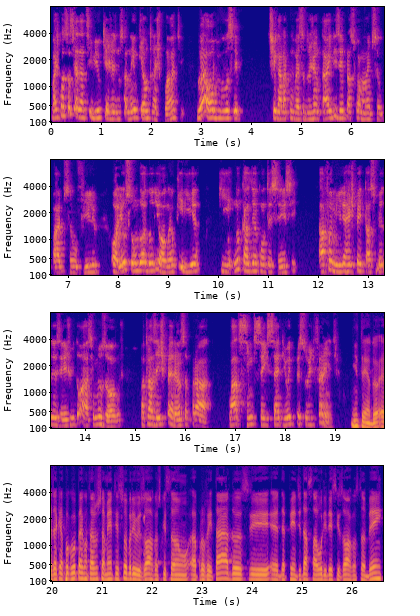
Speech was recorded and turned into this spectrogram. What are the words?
Mas para a sociedade civil, que às vezes não sabe nem o que é um transplante, não é óbvio você chegar na conversa do jantar e dizer para sua mãe, para seu pai, para seu filho, olha, eu sou um doador de órgãos, eu queria que, no caso de acontecesse, a família respeitasse o meu desejo e doasse os meus órgãos para trazer esperança para quatro, cinco, seis, sete, oito pessoas diferentes. Entendo. É, daqui a pouco eu vou perguntar justamente sobre os órgãos que são aproveitados, se é, depende da saúde desses órgãos também.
